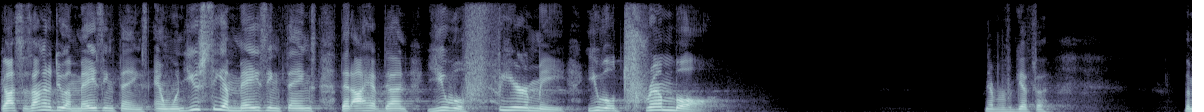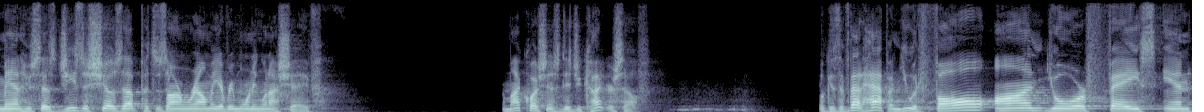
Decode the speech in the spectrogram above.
God says, I'm going to do amazing things. And when you see amazing things that I have done, you will fear me. You will tremble. Never forget the, the man who says, Jesus shows up, puts his arm around me every morning when I shave. And my question is, did you cut yourself? Because if that happened, you would fall on your face in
